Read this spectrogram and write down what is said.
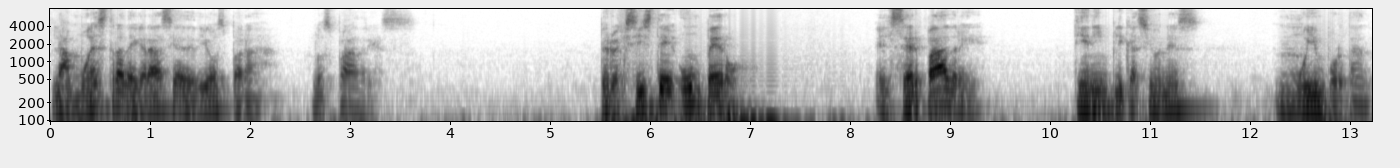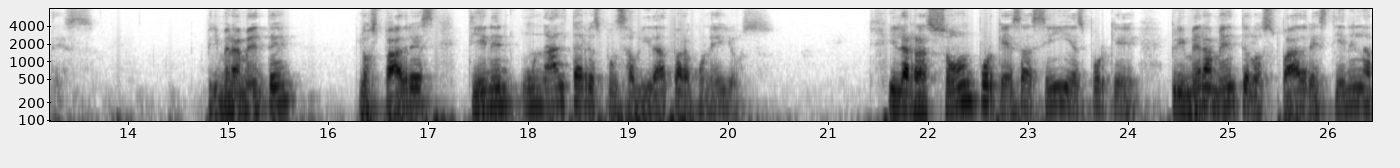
la muestra de gracia de Dios para los padres. Pero existe un pero. El ser padre tiene implicaciones muy importantes. Primeramente, los padres tienen una alta responsabilidad para con ellos. Y la razón por qué es así es porque primeramente los padres tienen la,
